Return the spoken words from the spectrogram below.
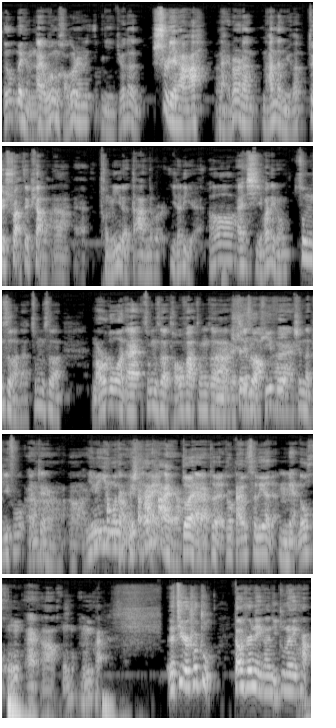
呃，为什么呢？哎，我问过好多人，你觉得世界上啊哪边的男的女的最帅最漂亮啊？哎，统一的答案都是意大利人哦。哎，喜欢那种棕色的，棕色毛多的，哎，棕色头发，棕色那个深色皮肤，深色皮肤，哎，这样的啊，因为英国那儿没太阳，对对，都是白不呲咧的，脸都红，哎啊，红红一块。那接着说住，当时那个你住在那块儿，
